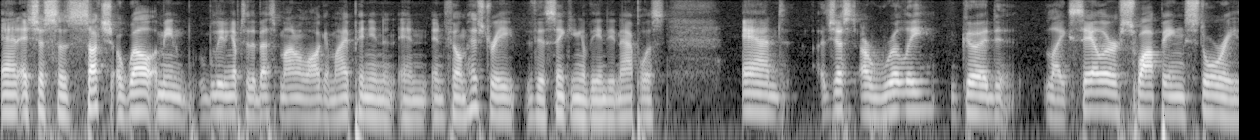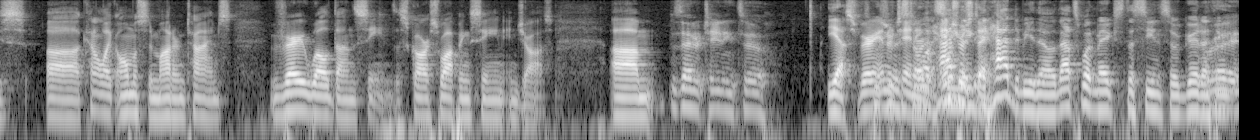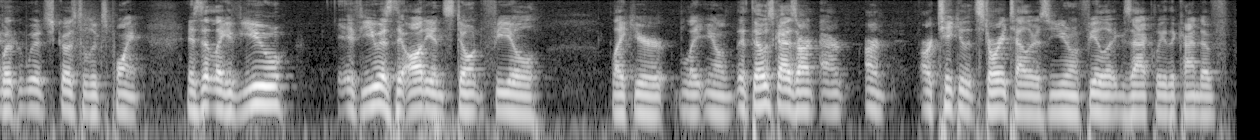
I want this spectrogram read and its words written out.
and it's just a, such a well i mean leading up to the best monologue in my opinion in, in, in film history the sinking of the indianapolis and just a really good like sailor swapping stories uh, kind of like almost in modern times very well done scene the scar swapping scene in jaws um, It's entertaining too. yes very Especially entertaining it Well, it, had to, interesting it had to be though. That's what makes the scene so good. I Right. think, which goes to Luke's point, is that like if you, if you as the audience don't feel like you're like you know if those guys aren't aren't, aren't articulate storytellers and you don't feel exactly the kind of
